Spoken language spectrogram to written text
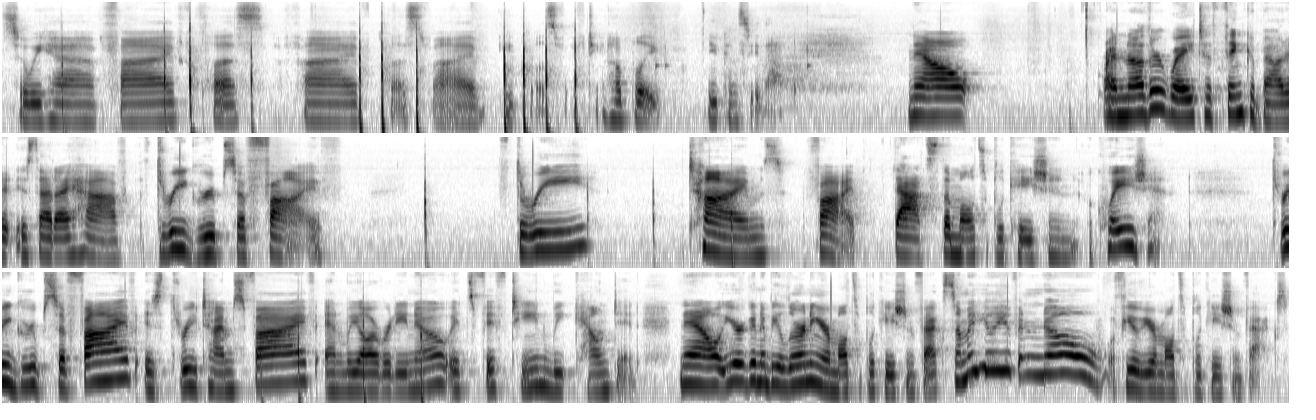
So we have 5 plus 5 plus 5 equals 15. Hopefully you can see that. Now, another way to think about it is that I have three groups of 5. 3 times 5. That's the multiplication equation. Three groups of five is three times five, and we already know it's 15. We counted. Now, you're going to be learning your multiplication facts. Some of you even know a few of your multiplication facts,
